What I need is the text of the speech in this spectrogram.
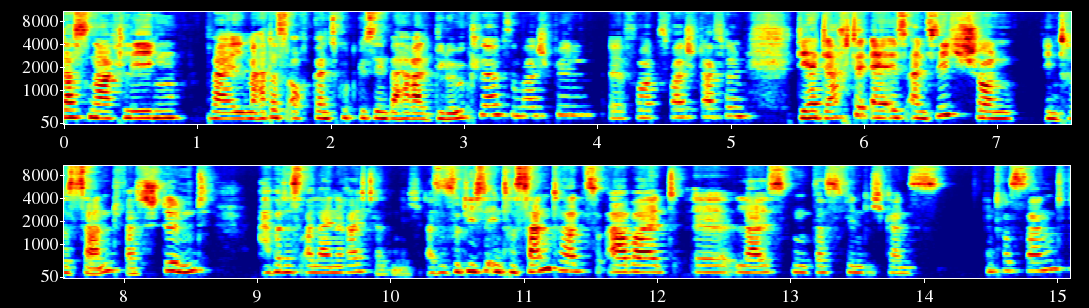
das nachlegen, weil man hat das auch ganz gut gesehen bei Harald Glöckler zum Beispiel äh, vor zwei Staffeln. Der dachte, er ist an sich schon interessant, was stimmt, aber das alleine reicht halt nicht. Also so diese Interessantheitsarbeit äh, leisten, das finde ich ganz interessant.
